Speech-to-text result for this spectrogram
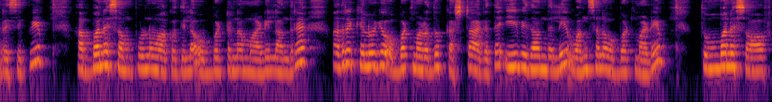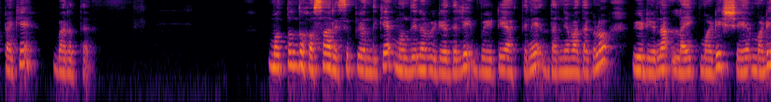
ರೆಸಿಪಿ. ಹಬ್ಬನೇ ಸಂಪೂರ್ಣವಾಗೋದಿಲ್ಲ. ಒಬ್ಬಟ್ಟನ್ನು ಮಾಡಿಲ್ಲ ಅಂದರೆ ಆದರೆ ಕೆಲವರಿಗೆ ಒಬ್ಬಟ್ಟು ಮಾಡೋದು ಕಷ್ಟ ಆಗುತ್ತೆ. ಈ ವಿಧಾನದಲ್ಲಿ ಒಂದು ಸಲ ಒಬ್ಬಟ್ಟು ಮಾಡಿ ತುಂಬಾ ಸಾಫ್ಟಾಗಿ ಬರುತ್ತೆ. ಮತ್ತೊಂದು ಹೊಸ ರೆಸಿಪಿಯೊಂದಿಗೆ ಮುಂದಿನ ವಿಡಿಯೋದಲ್ಲಿ ಭೇಟಿ ಆಗ್ತೀನಿ ಧನ್ಯವಾದಗಳು. ವಿಡಿಯೋನ ಲೈಕ್ ಮಾಡಿ, ಶೇರ್ ಮಾಡಿ,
